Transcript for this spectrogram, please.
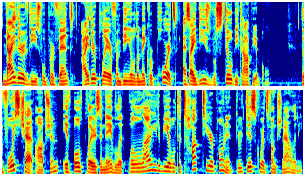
Neither of these will prevent either player from being able to make reports as IDs will still be copyable. The voice chat option, if both players enable it, will allow you to be able to talk to your opponent through Discord's functionality.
